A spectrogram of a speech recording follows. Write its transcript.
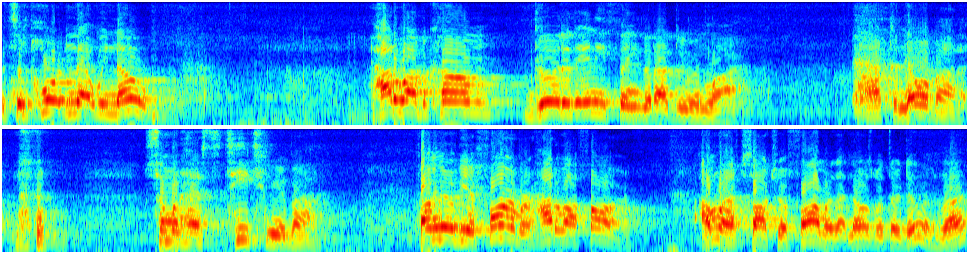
It's important that we know. How do I become good at anything that I do in life? I have to know about it. Someone has to teach me about it. If I'm going to be a farmer, how do I farm? I'm going to have to talk to a farmer that knows what they're doing, right?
